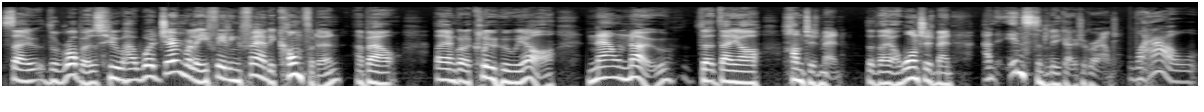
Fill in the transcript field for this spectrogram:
So the robbers, who were generally feeling fairly confident about they haven't got a clue who we are, now know that they are hunted men, that they are wanted men, and instantly go to ground. Wow.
